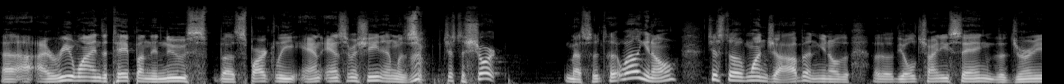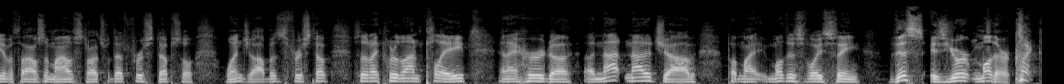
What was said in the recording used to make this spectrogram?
uh, I rewind the tape on the new uh, sparkly an- answer machine and was just a short message. Well, you know, just uh, one job, and you know the uh, the old Chinese saying, "The journey of a thousand miles starts with that first step." So one job is the first step. So then I put it on play, and I heard uh, not not a job, but my mother's voice saying, "This is your mother." Click.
